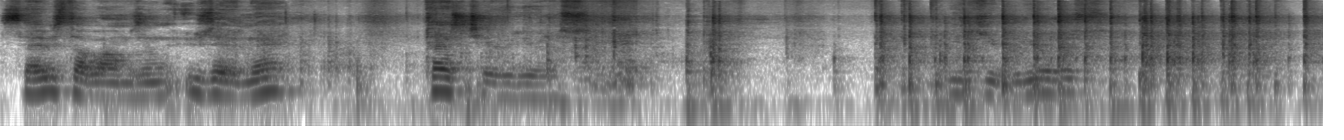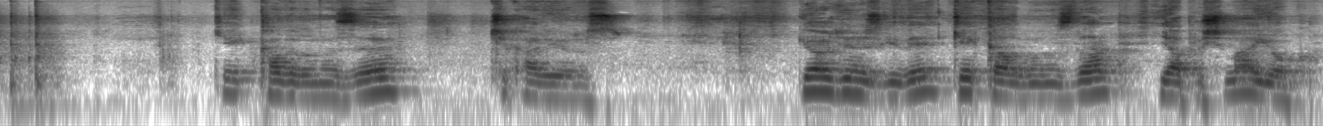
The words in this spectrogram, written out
servis tabağımızın üzerine ters çeviriyoruz. Bir iki vuruyoruz. Kek kalıbımızı çıkarıyoruz. Gördüğünüz gibi kek kalıbımızda yapışma yok.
